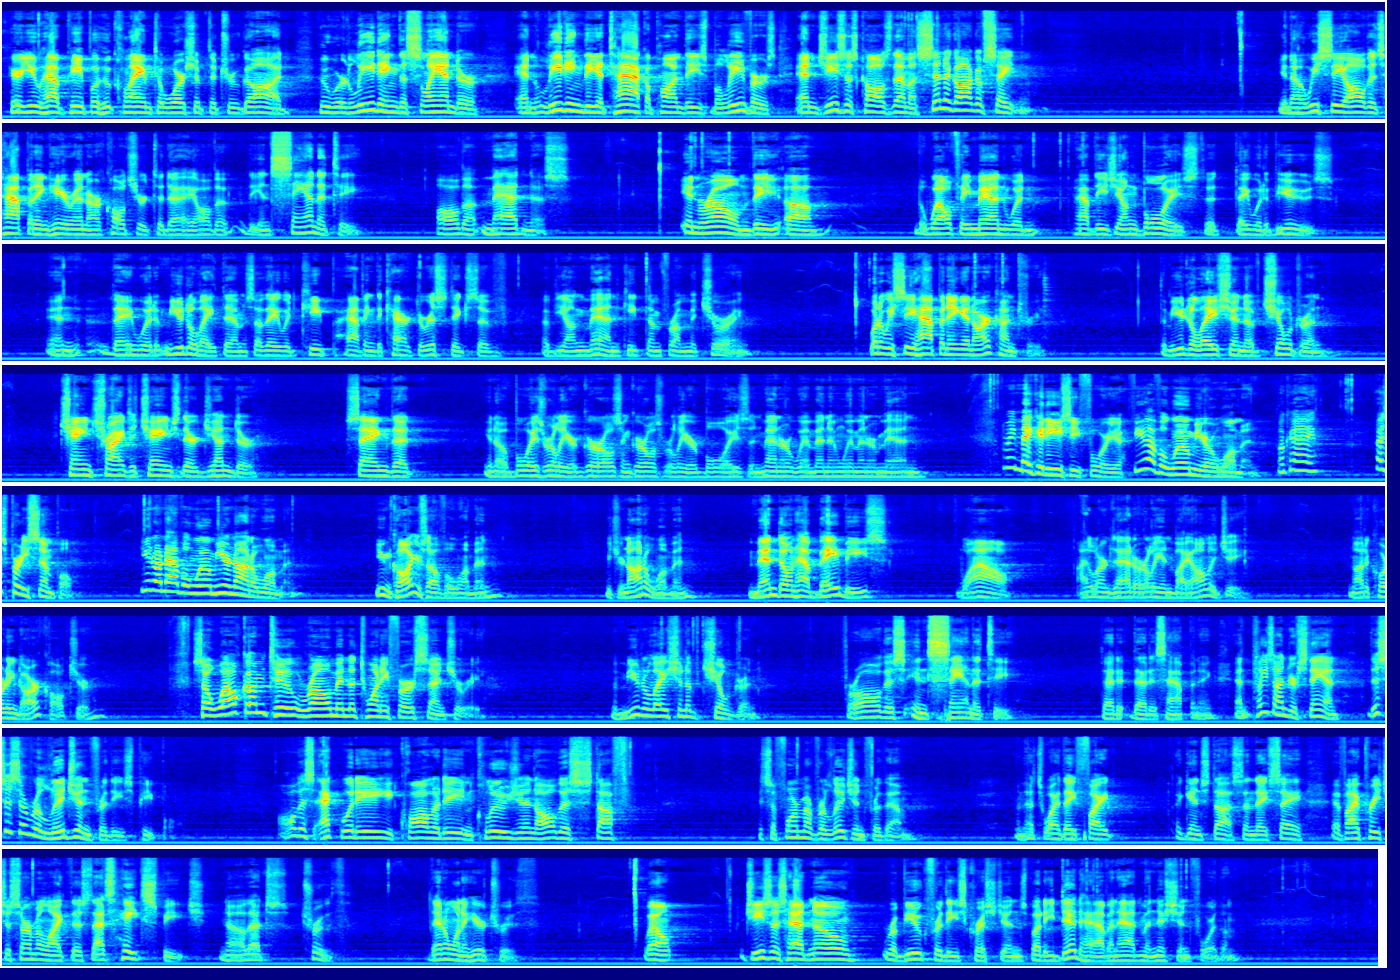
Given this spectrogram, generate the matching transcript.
Here you have people who claim to worship the true God, who were leading the slander and leading the attack upon these believers, and Jesus calls them a synagogue of Satan. You know, we see all that's happening here in our culture today, all the, the insanity, all the madness. In Rome, the, uh, the wealthy men would have these young boys that they would abuse. And they would mutilate them so they would keep having the characteristics of of young men, keep them from maturing. What do we see happening in our country? The mutilation of children, change, trying to change their gender, saying that, you know, boys really are girls and girls really are boys, and men are women and women are men. Let me make it easy for you. If you have a womb, you're a woman, okay? That's pretty simple. You don't have a womb, you're not a woman. You can call yourself a woman, but you're not a woman. Men don't have babies. Wow. I learned that early in biology, not according to our culture. So, welcome to Rome in the 21st century. The mutilation of children for all this insanity that, it, that is happening. And please understand, this is a religion for these people. All this equity, equality, inclusion, all this stuff, it's a form of religion for them. And that's why they fight against us. And they say, if I preach a sermon like this, that's hate speech. No, that's truth. They don't want to hear truth. Well, Jesus had no rebuke for these Christians, but he did have an admonition for them.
